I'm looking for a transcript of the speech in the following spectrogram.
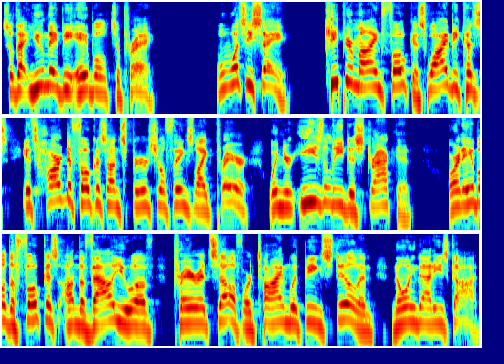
so that you may be able to pray. Well, what's he saying? Keep your mind focused. Why? Because it's hard to focus on spiritual things like prayer when you're easily distracted or unable to focus on the value of prayer itself or time with being still and knowing that He's God.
